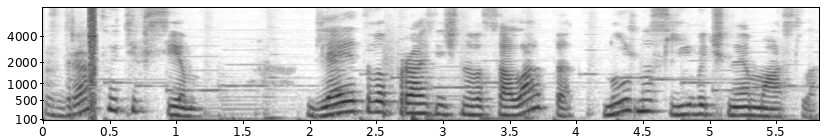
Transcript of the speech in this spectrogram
Здравствуйте всем! Для этого праздничного салата нужно сливочное масло.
